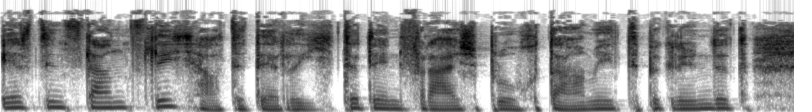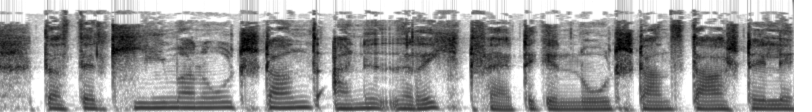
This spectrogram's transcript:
Erstinstanzlich hatte der Richter den Freispruch damit begründet, dass der Klimanotstand einen rechtfertigen Notstand darstelle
